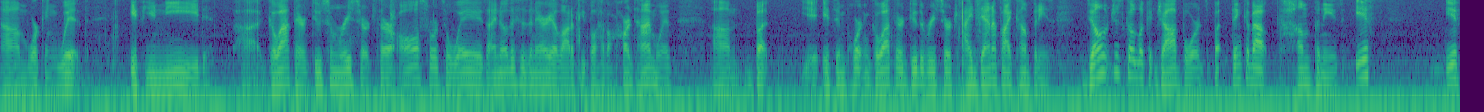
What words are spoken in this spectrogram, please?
um, working with. If you need, uh, go out there, do some research. There are all sorts of ways. I know this is an area a lot of people have a hard time with, um, but it's important. Go out there, do the research, identify companies. Don't just go look at job boards, but think about companies. If if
